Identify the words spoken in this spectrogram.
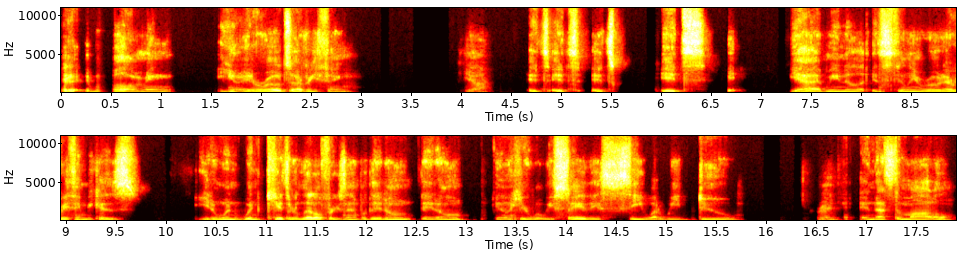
It, well, I mean, you know, it erodes everything. Yeah. It's it's it's it's it, yeah. I mean, it'll instantly erode everything because you know when when kids are little, for example, they don't they don't you know hear what we say. They see what we do, Right. and that's the model.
